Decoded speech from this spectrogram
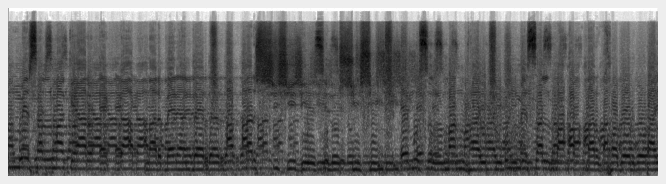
উম্মে সালমাকে আর একটা আপনার বেড়াদার, আপনার শিশি দিয়েছিল শিশি। মুসলমান ভাই উম্মে সালমা আপনার খবর পাই।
